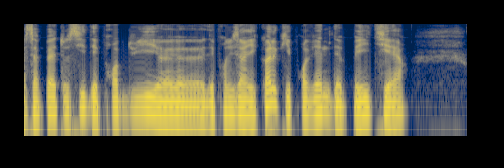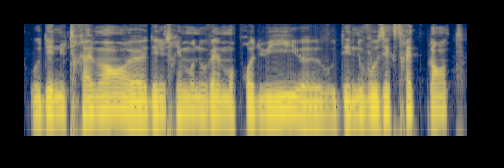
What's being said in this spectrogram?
Ça peut être aussi des produits, euh, des produits agricoles qui proviennent des pays tiers ou des nutriments, euh, des nutriments nouvellement produits euh, ou des nouveaux extraits de plantes,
